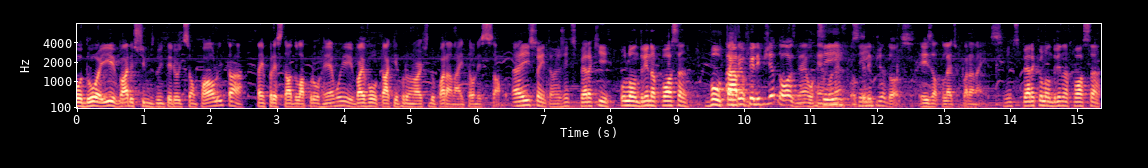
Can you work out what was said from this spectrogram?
Rodou aí vários times do interior de São Paulo e tá, tá emprestado lá pro Remo e vai voltar aqui pro norte do Paraná, então, nesse sábado. É isso aí, então. A gente espera que o Londrina possa voltar. Ah, tem o Felipe Gedós, né? O Remo, Sim, né? É o sim. Felipe Gedós, ex-atlético paranaense. A gente espera que o Londrina possa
